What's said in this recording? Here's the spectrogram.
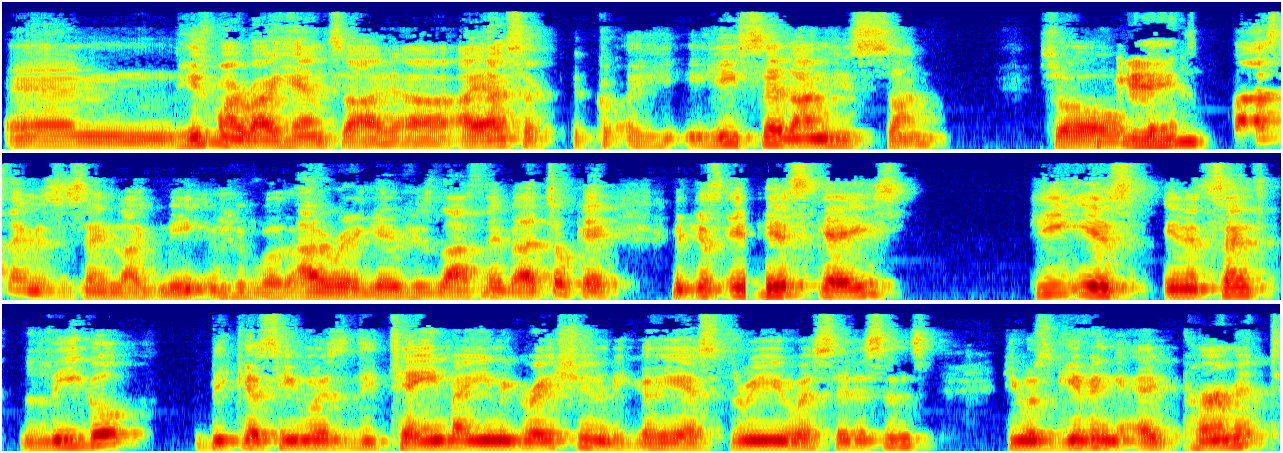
and he's my right hand side. Uh, I asked, a, he said I'm his son. So okay. his last name is the same like me. well, I already gave his last name, but that's okay because in his case, he is in a sense legal because he was detained by immigration because he has three U.S. citizens. He was giving a permit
